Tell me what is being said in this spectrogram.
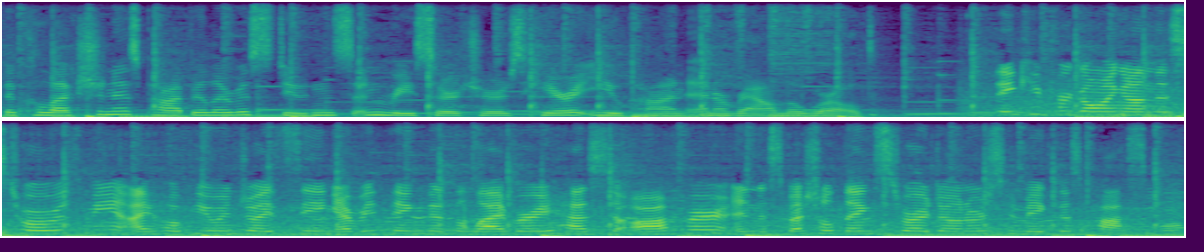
The collection is popular with students and researchers here at UConn and around the world. Thank you for going on this tour with me. I hope you enjoyed seeing everything that the library has to offer and a special thanks to our donors who make this possible.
